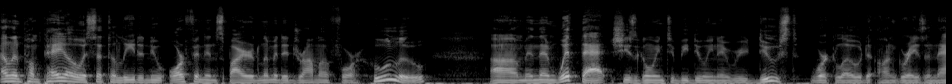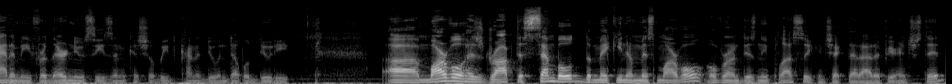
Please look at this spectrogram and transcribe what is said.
Ellen Pompeo is set to lead a new orphan inspired limited drama for Hulu. Um, and then with that, she's going to be doing a reduced workload on Grey's Anatomy for their new season because she'll be kind of doing double duty. Uh, Marvel has dropped Assembled, the making of Miss Marvel, over on Disney Plus, so you can check that out if you're interested.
